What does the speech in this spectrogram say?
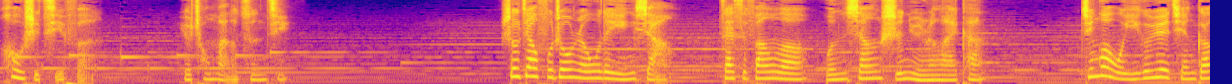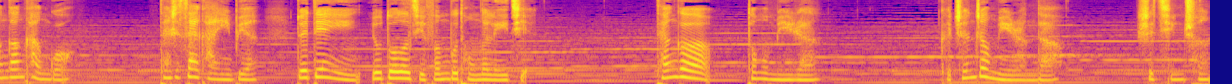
厚实气氛，也充满了尊敬。受教父中人物的影响，再次翻了《闻香识女人》来看。尽管我一个月前刚刚看过，但是再看一遍，对电影又多了几分不同的理解。谈个。多么迷人，可真正迷人的是青春。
